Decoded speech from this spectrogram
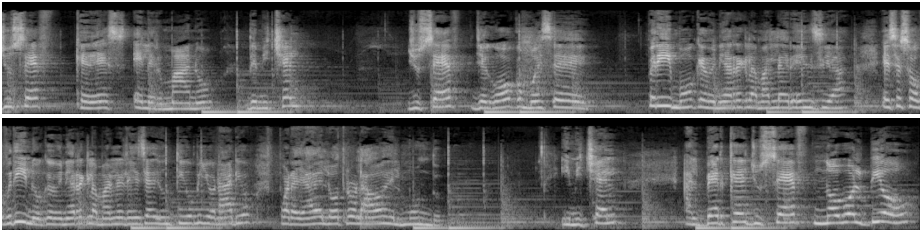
Yusef, que es el hermano de Michelle. Yusef llegó como ese primo que venía a reclamar la herencia, ese sobrino que venía a reclamar la herencia de un tío millonario por allá del otro lado del mundo. Y Michelle, al ver que Yusef no volvió,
